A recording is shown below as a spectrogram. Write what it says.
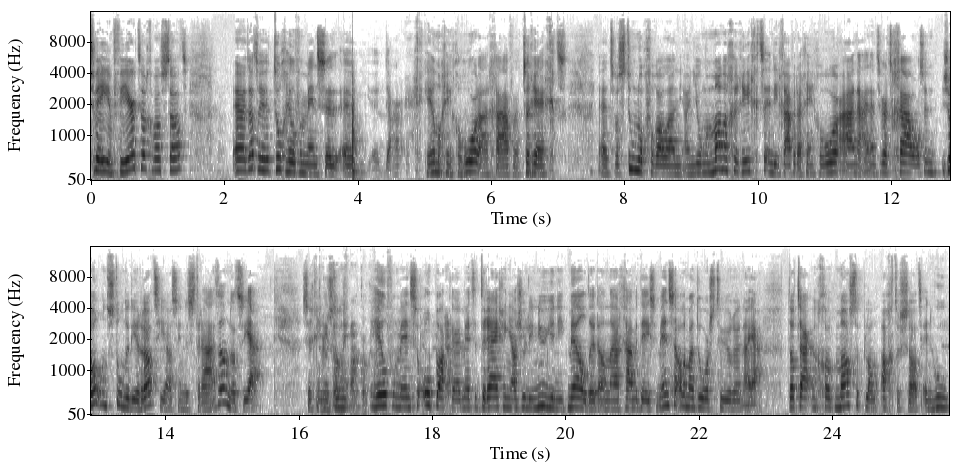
42 was dat. eh, dat er toch heel veel mensen eh, daar eigenlijk helemaal geen gehoor aan gaven, terecht. Eh, het was toen nog vooral aan, aan jonge mannen gericht en die gaven daar geen gehoor aan. Nou, en het werd chaos. En zo ontstonden die razzia's in de straten, omdat ze ja, ze gingen toen heel veel mensen ja. oppakken met de dreiging: als jullie nu je niet melden, dan gaan we deze mensen allemaal doorsturen. Nou ja, dat daar een groot masterplan achter zat en hoe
